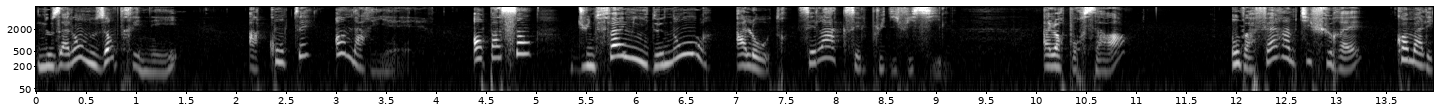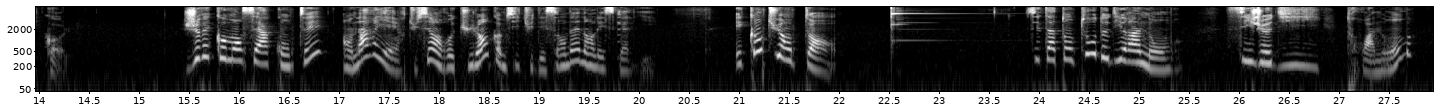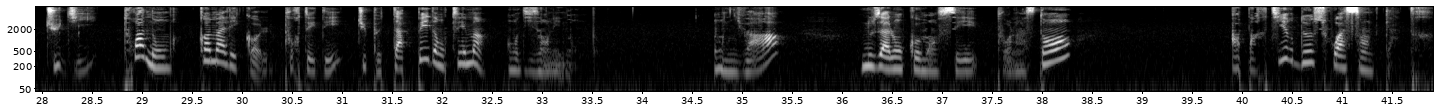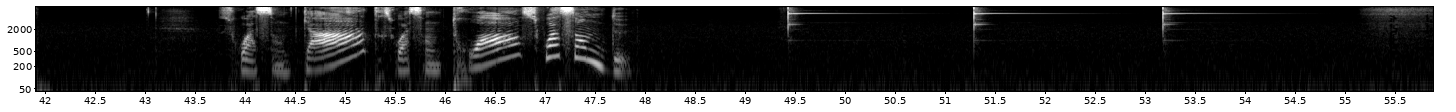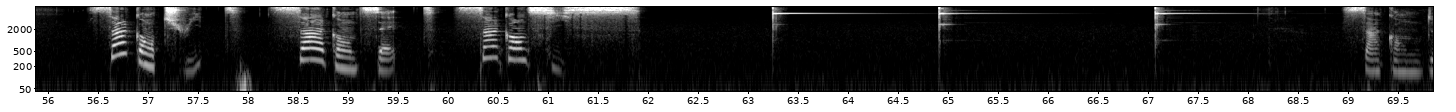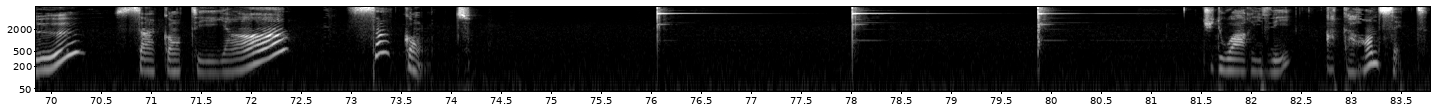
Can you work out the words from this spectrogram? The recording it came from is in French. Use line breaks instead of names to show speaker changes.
nous allons nous entraîner à compter en arrière, en passant d'une famille de nombres à l'autre. C'est là que c'est le plus difficile. Alors pour ça, on va faire un petit furet comme à l'école. Je vais commencer à compter en arrière, tu sais, en reculant comme si tu descendais dans l'escalier. Et quand tu entends, c'est à ton tour de dire un nombre. Si je dis trois nombres, tu dis trois nombres, comme à l'école. Pour t'aider, tu peux taper dans tes mains en disant les nombres. On y va. Nous allons commencer pour l'instant à partir de 64. 64, 63, 62. 58, 57, 56. 52, 51, 50. Tu dois arriver à 47.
